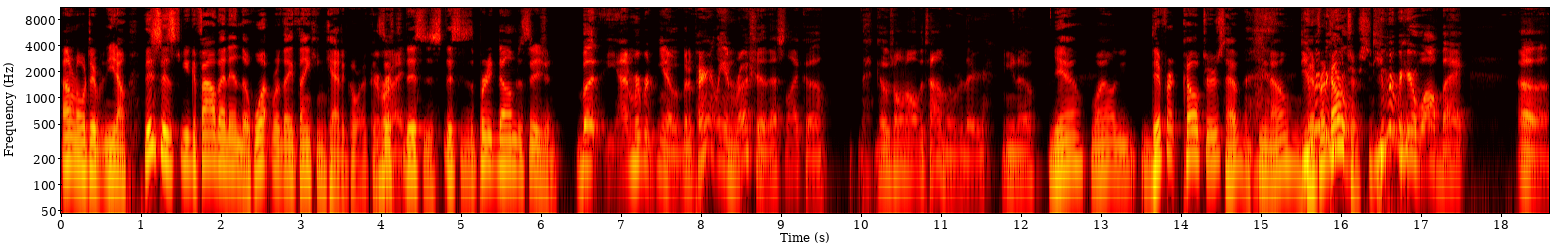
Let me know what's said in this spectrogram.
I don't know what to you know. This is you can file that in the what were they thinking category because Right. this, this is this is a pretty dumb decision. But I remember, you know, but apparently in Russia, that's like a that goes on all the time over there. You know, Yeah, well, different cultures have you know you different cultures. Here, do you remember here a while back, uh,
